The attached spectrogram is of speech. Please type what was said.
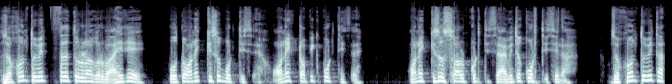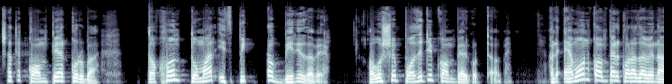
যখন তুমি তার সাথে তুলনা করবা এই রে, ও তো অনেক কিছু পড়তেছে, অনেক টপিক পড়তেছে, অনেক কিছু সলভ করতেছে, আমি তো করতেছি না। যখন তুমি তার সাথে কম্পেয়ার করবা, তখন তোমার স্পিডটা বেড়ে যাবে। অবশ্যই পজিটিভ কম্পেয়ার করতে হবে। মানে এমন কম্পেয়ার করা যাবে না,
